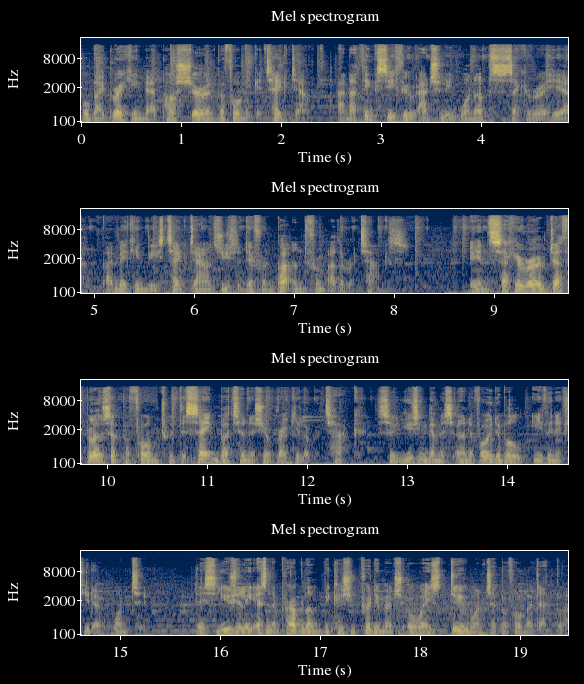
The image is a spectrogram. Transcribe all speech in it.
or by breaking their posture and performing a takedown, and I think Sifu actually one-ups Sekiro here by making these takedowns use a different button from other attacks. In Sekiro, death blows are performed with the same button as your regular attack, so using them is unavoidable even if you don't want to. This usually isn't a problem because you pretty much always do want to perform a death blow,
